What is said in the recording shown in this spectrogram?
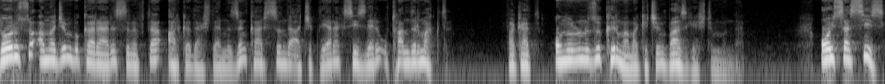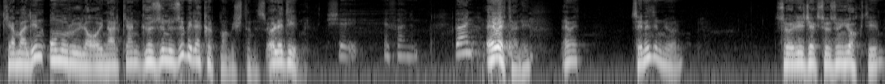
Doğrusu amacım bu kararı sınıfta arkadaşlarınızın karşısında açıklayarak sizleri utandırmaktı. Fakat onurunuzu kırmamak için vazgeçtim bundan. Oysa siz Kemal'in onuruyla oynarken gözünüzü bile kırpmamıştınız. Öyle değil mi? Şey efendim. Ben Evet Ali. Evet. Seni dinliyorum. Söyleyecek sözün yok değil mi?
